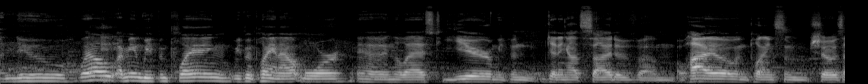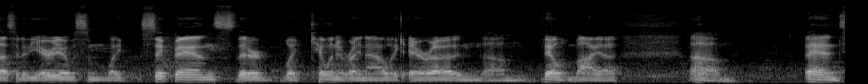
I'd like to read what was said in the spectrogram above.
Uh, new well i mean we've been playing we've been playing out more uh, in the last year and we've been getting outside of um, ohio and playing some shows outside of the area with some like sick bands that are like killing it right now like Erra and um, veil of maya um, and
